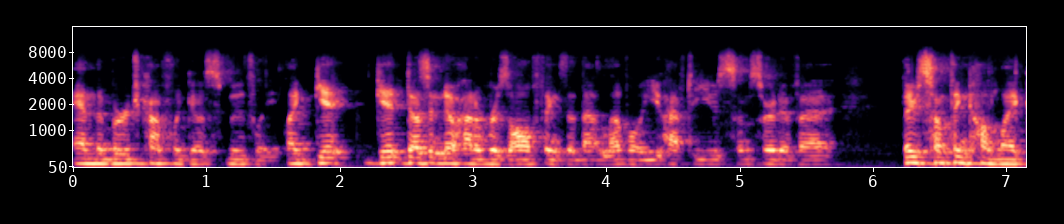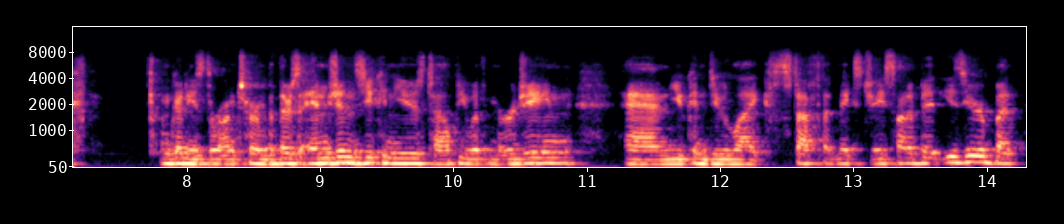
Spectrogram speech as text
and the merge conflict goes smoothly. Like Git Git doesn't know how to resolve things at that level. You have to use some sort of a there's something called like I'm going to use the wrong term, but there's engines you can use to help you with merging, and you can do like stuff that makes JSON a bit easier. But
